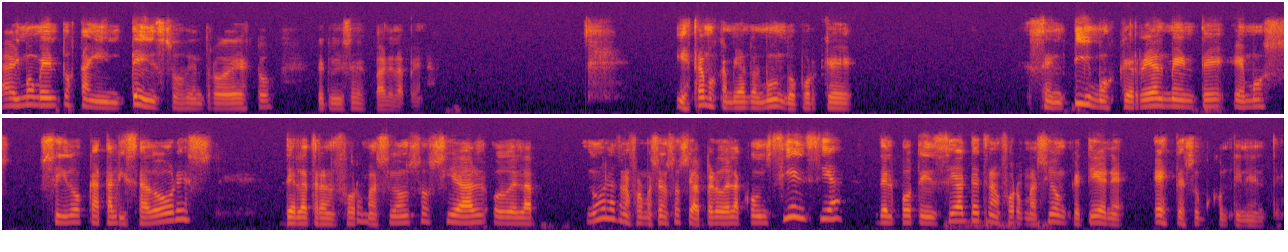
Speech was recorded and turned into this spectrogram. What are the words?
hay momentos tan intensos dentro de esto que tú dices, vale la pena. Y estamos cambiando el mundo porque sentimos que realmente hemos sido catalizadores de la transformación social o de la, no de la transformación social, pero de la conciencia del potencial de transformación que tiene este subcontinente.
